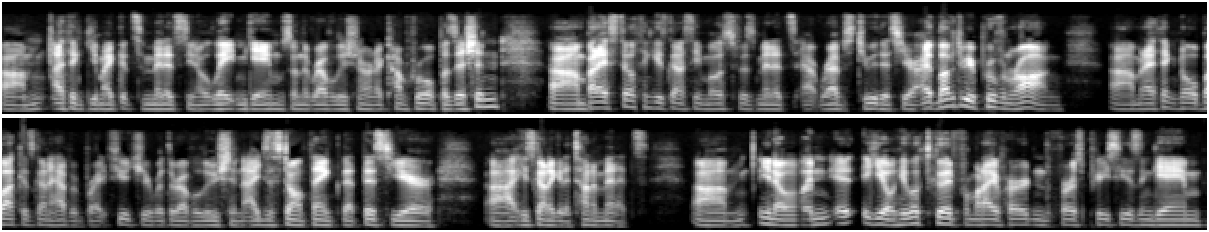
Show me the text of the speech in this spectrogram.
Um, I think he might get some minutes, you know, late in games when the Revolution are in a comfortable position. Um, but I still think he's going to see most of his minutes at Revs 2 this year. I'd love to be proven wrong. Um, and I think Noel Buck is going to have a bright future with the Revolution. I just don't think that this year uh, he's going to get a ton of minutes. Um, you know, and it, you know he looked good from what I've heard in the first preseason game.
